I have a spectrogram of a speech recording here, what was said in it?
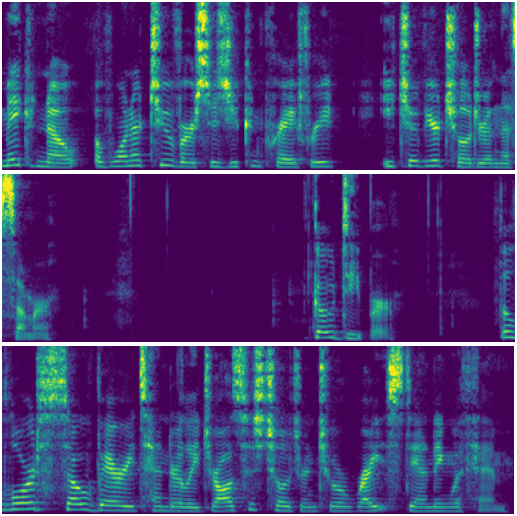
Make note of one or two verses you can pray for each of your children this summer. Go deeper. The Lord so very tenderly draws his children to a right standing with him.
